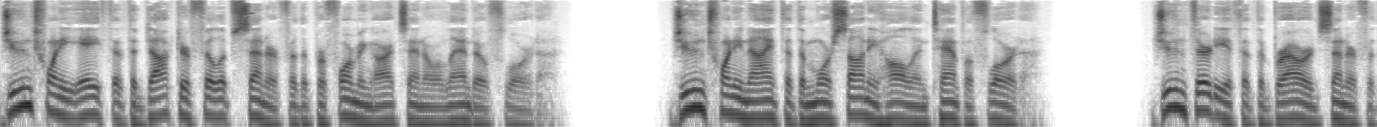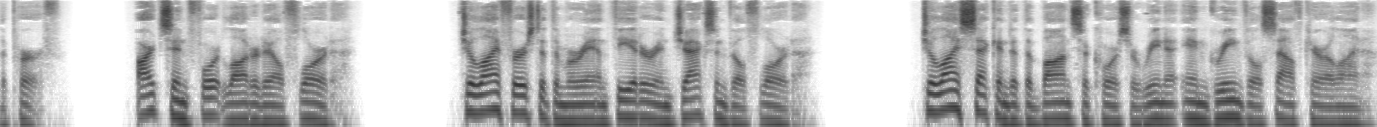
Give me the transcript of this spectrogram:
June 28th at the Dr. Phillips Center for the Performing Arts in Orlando, Florida. June 29 at the Morsani Hall in Tampa, Florida. June 30 at the Broward Center for the Perf. Arts in Fort Lauderdale, Florida. July 1 at the Moran Theater in Jacksonville, Florida. July 2 at the Bon Secours Arena in Greenville, South Carolina.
